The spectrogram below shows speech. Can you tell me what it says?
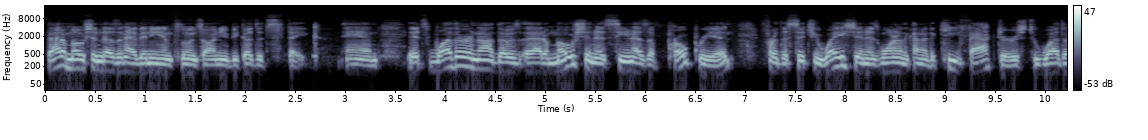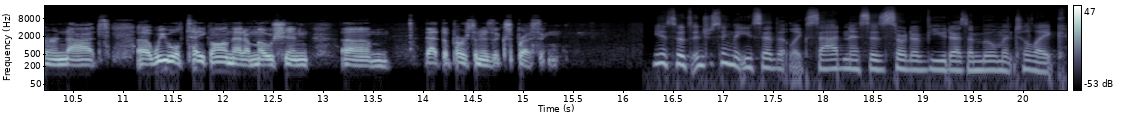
that emotion doesn't have any influence on you because it's fake. And it's whether or not those that emotion is seen as appropriate for the situation is one of the kind of the key factors to whether or not uh, we will take on that emotion um, that the person is expressing. Yeah, so it's interesting that you said that like sadness is sort of viewed as a moment to like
